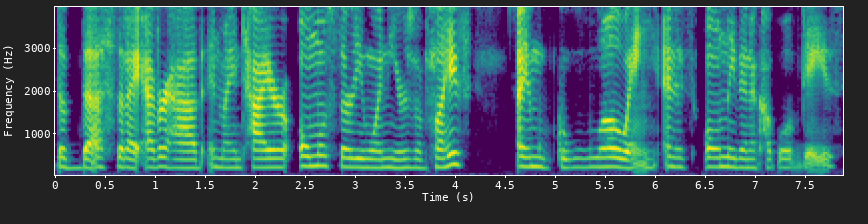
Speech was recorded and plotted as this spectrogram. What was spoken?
the best that I ever have in my entire almost 31 years of life. I am glowing, and it's only been a couple of days.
